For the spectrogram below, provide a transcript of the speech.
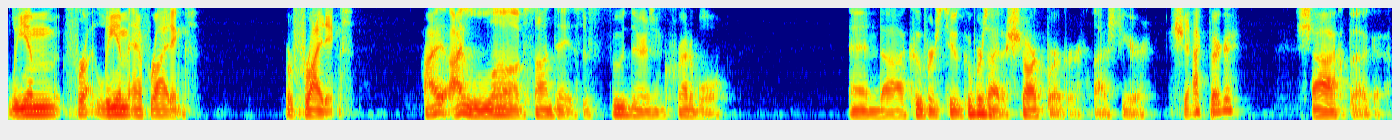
Liam Fr- Liam F. Ridings, or Fridings. I I love Santes. The food there is incredible. And uh, Cooper's too. Cooper's I had a shark burger last year. Shark Burger. Shark burger.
